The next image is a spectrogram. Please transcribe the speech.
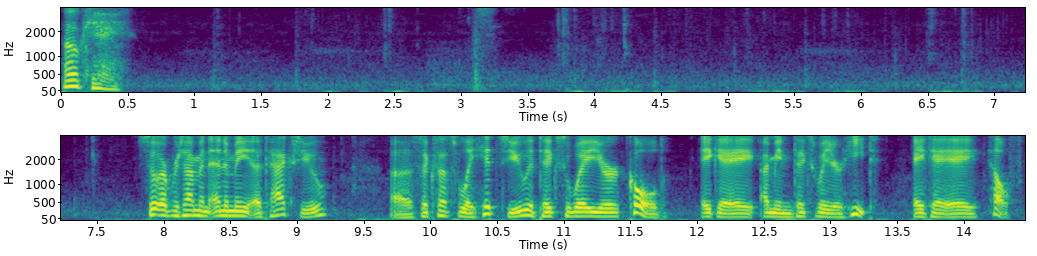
Okay. So every time an enemy attacks you, uh, successfully hits you, it takes away your cold, aka, I mean, takes away your heat, aka health.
